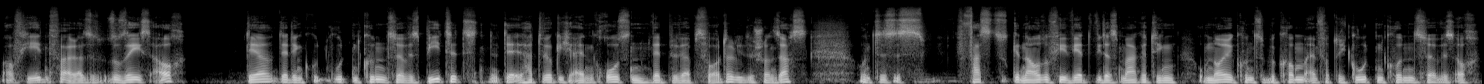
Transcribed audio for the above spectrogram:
Auf jeden Fall. Also so sehe ich es auch. Der, der den guten Kundenservice bietet, der hat wirklich einen großen Wettbewerbsvorteil, wie du schon sagst. Und das ist fast genauso viel wert wie das Marketing, um neue Kunden zu bekommen, einfach durch guten Kundenservice auch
